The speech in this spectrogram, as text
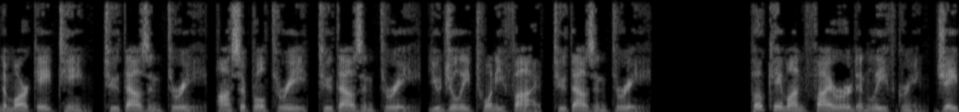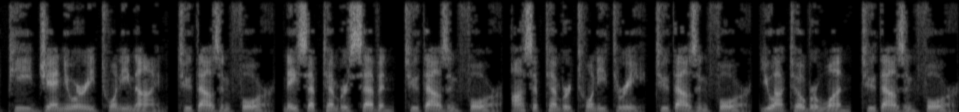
Namark 18, 2003, Osapril 3, 2003, Ujuli 25, 2003 Pokémon Firered and Leafgreen JP January 29, 2004, Nay September 7, 2004, A September 23, 2004, U October 1, 2004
